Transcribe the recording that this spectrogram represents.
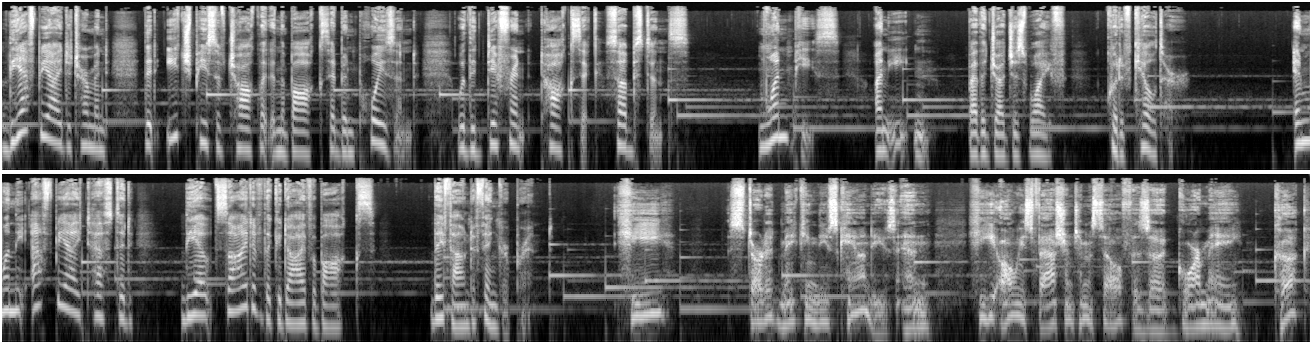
The FBI determined that each piece of chocolate in the box had been poisoned with a different toxic substance. One piece, uneaten by the judge's wife, could have killed her. And when the FBI tested the outside of the Godiva box, they found a fingerprint. He started making these candies, and he always fashioned himself as a gourmet cook,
